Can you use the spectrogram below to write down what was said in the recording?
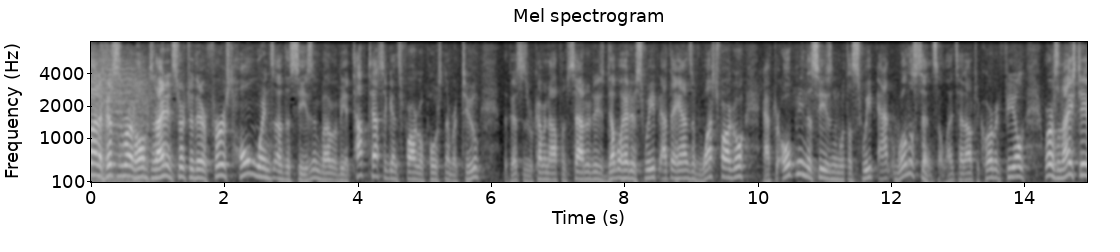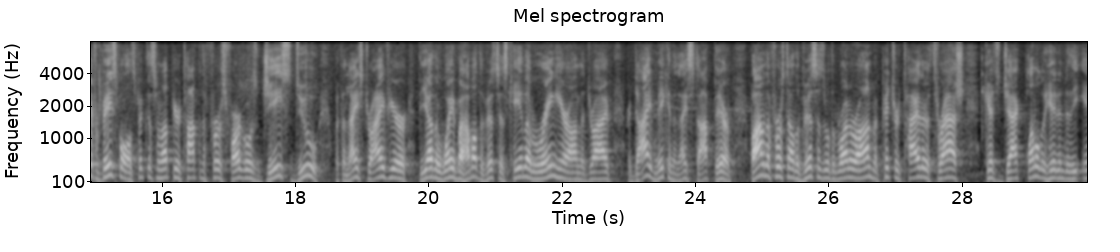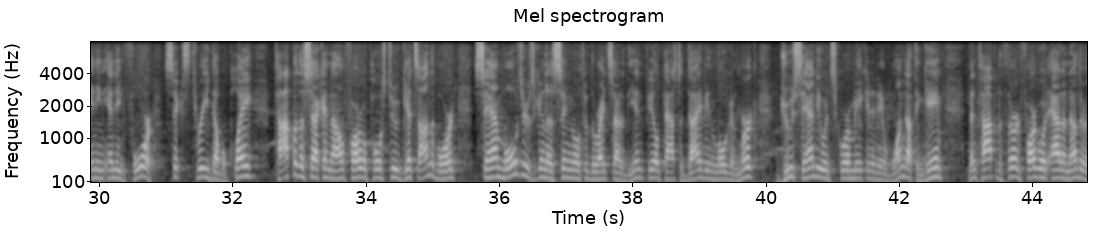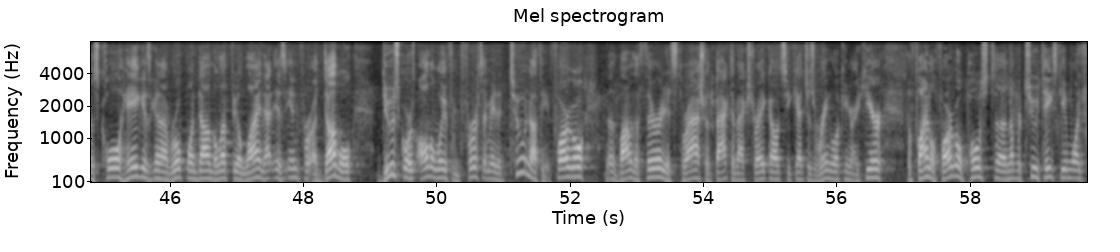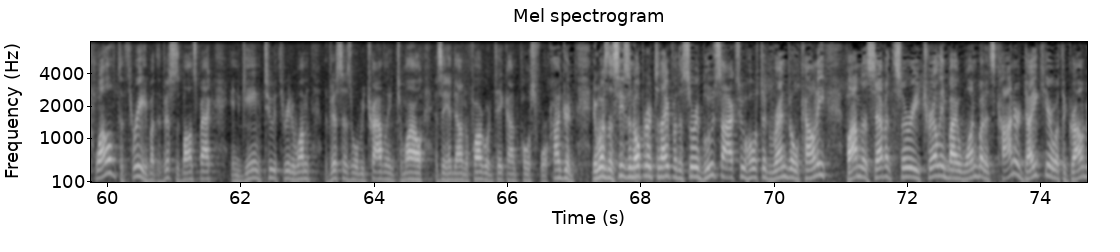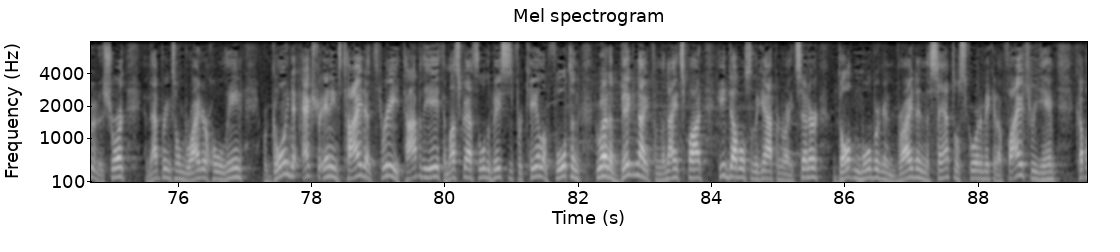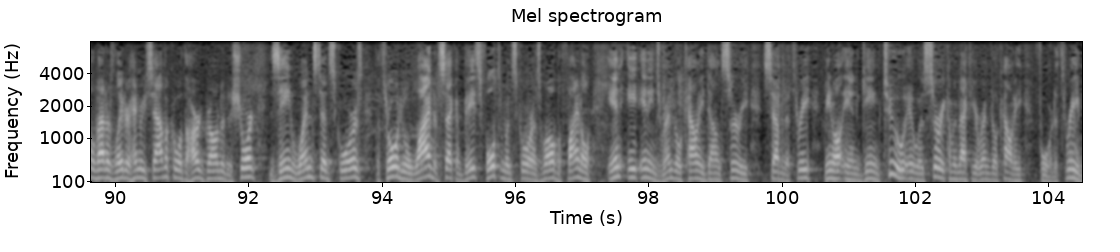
Minot Vistas were at home tonight in search of their first home wins of the season, but it would be a tough test against Fargo post number two. The Vistas were coming off of Saturday's doubleheader sweep at the hands of West Fargo after opening the season with a sweep at Williston. So let's head out to Corbett Field, where it was a nice day for baseball. Let's pick this one up here, top of the first. Fargo's Jace Dew with a nice drive here the other way. But how about the Vistas? Caleb Ring here on the drive or dive, making the nice stop there. Bottom of the first now, the Vistas with a runner on, but pitcher Tyler Thrash gets Jack Plummel to hit into the inning ending 4 6 3 double play. Top of the second now, Fargo Post 2 gets on the board. Sam Moser is going to single through the right side of the infield past a diving Logan Merck. Drew Sandy would score, making it a 1 0 game. Then top of the third, Fargo would add another as Cole Haig is going to rope one down the left field line. That is in for a double. Dew scores all the way from first. That made it 2 0 Fargo. And then the bottom of the third, it's Thrash with back to back strikeouts. He catches Ring looking right here. The final Fargo post uh, number two takes game one 12 to 3, but the Vistas bounce back in game two 3 to 1. The Vistas will be traveling tomorrow as they head down to Fargo to take on post 400. It was the season opener tonight for the Surrey Blue Sox who hosted Renville County. Bottom of the seventh, Surrey trailing by one, but it's Connor Dyke here with the grounder to short, and that brings home Ryder Holeen. We're going to extra innings tied at three. Top of the eighth, the Muskrats load the bases for Caleb Fulton, who had a big night from the ninth spot. He doubles to the gap in right center. Dalton Moberg and Bryden DeSantos score to make it a 5-3 game. A couple of batters later, Henry Savaco with a hard grounder to short. Zane Wenstead scores. The throw would go wide of second base. Fulton would score as well. The final in eight innings, Renville County down Surrey 7 3. Meanwhile, in game two, it was Surrey coming back to get Renville County 4 3.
